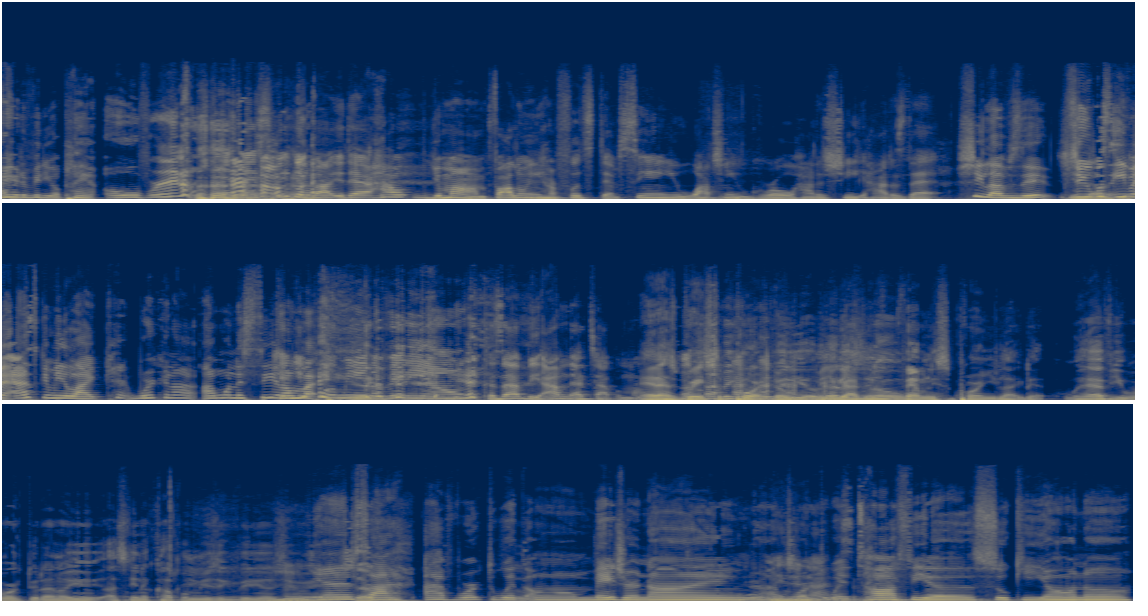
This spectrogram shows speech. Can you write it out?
I hear the video playing over and over. And speaking about your dad, how your mom following her footsteps, seeing you, watching you grow. How does she? How does that? She loves it. She, was loves even asking me like, can, "Where can I? I want to see it." Can I'm you like, put me in a video? Because I'd be. I'm that type of mom. Hey, that's great support though. video, When you let got us your family supporting you like that. Who have you worked with? I know you. I've seen a couple music videos you were in. Yes. I, I've worked with um, Major Nine. I've Major worked Nine, with that's a big name. Tafia, Sukihana,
